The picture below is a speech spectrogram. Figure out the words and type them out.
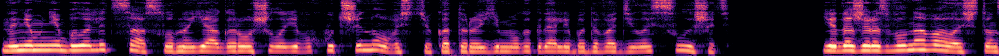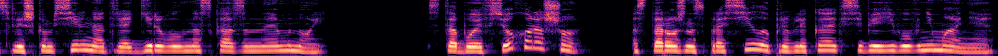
На нем не было лица, словно я огорошила его худшей новостью, которую ему когда-либо доводилось слышать. Я даже разволновалась, что он слишком сильно отреагировал на сказанное мной. «С тобой все хорошо?» – осторожно спросила, привлекая к себе его внимание,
